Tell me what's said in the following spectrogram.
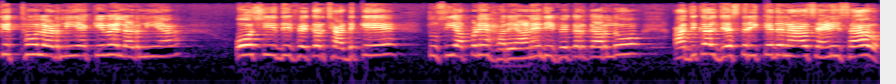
ਕਿੱਥੋਂ ਲੜਨੀ ਹੈ ਕਿਵੇਂ ਲੜਨੀ ਆ, ਉਸ ਚੀਜ਼ ਦੀ ਫਿਕਰ ਛੱਡ ਕੇ ਤੁਸੀਂ ਆਪਣੇ ਹਰਿਆਣੇ ਦੀ ਫਿਕਰ ਕਰ ਲਓ। ਅੱਜ ਕੱਲ ਜਿਸ ਤਰੀਕੇ ਦੇ ਨਾਲ ਸੈਣੀ ਸਾਹਿਬ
